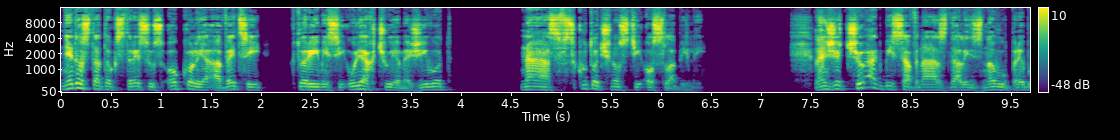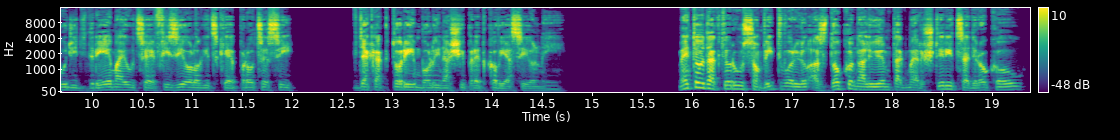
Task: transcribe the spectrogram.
Nedostatok stresu z okolia a veci, ktorými si uľahčujeme život, nás v skutočnosti oslabili. Lenže čo ak by sa v nás dali znovu prebudiť driemajúce fyziologické procesy, vďaka ktorým boli naši predkovia silní? Metóda, ktorú som vytvoril a zdokonalujem takmer 40 rokov,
